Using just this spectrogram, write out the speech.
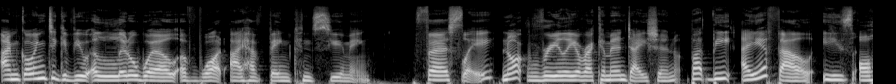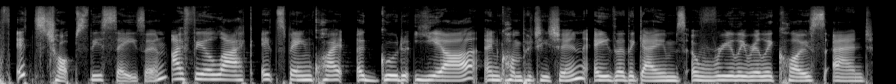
I'm going to give you a little whirl of what I have been consuming. Firstly, not really a recommendation, but the AFL is off its chops this season. I feel like it's been quite a good year and competition. Either the games are really, really close and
